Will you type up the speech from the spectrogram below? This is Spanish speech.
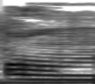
om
